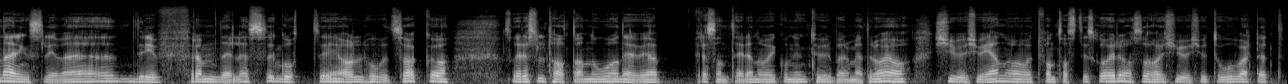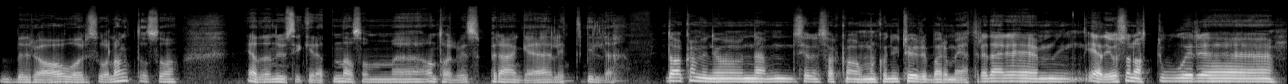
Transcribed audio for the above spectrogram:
Næringslivet driver fremdeles godt i all hovedsak. og så Resultatene nå og det vi har presenterer nå i Konjunkturbarometeret òg. Ja, 2021 var et fantastisk år, og så har 2022 vært et bra år så langt. Og så er det den usikkerheten da, som eh, antageligvis preger litt bildet. Da kan vi jo nevne, siden du snakka om konjunkturbarometeret, der eh, er det jo sånn at ord uh,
